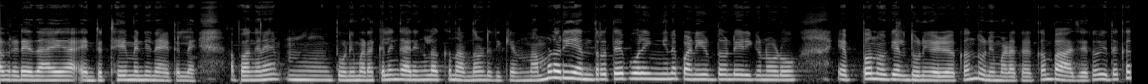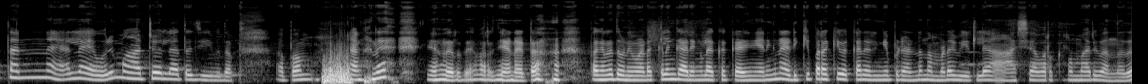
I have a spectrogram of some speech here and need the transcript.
അവരുടേതായ എന്റർടൈൻമെന്റിനായിട്ടല്ലേ അപ്പോൾ അങ്ങനെ തുണി മടക്കലും കാര്യങ്ങളൊക്കെ നടന്നുകൊണ്ടിരിക്കുകയാണ് നമ്മളൊരു യന്ത്രത്തെ പോലെ ഇങ്ങനെ പണിയെടുത്തുകൊണ്ടേ ഇരിക്കണോടോ എപ്പോൾ നോക്കിയാലും തുണി കഴുകാം തുണി മടക്കാം പാചകം ഇതൊക്കെ തന്നെ അല്ലേ? ഒരു മാറ്റമില്ലാത്ത ജീവിതം. അപ്പം അങ്ങനെ ഞാൻ വെറുതെ പറഞ്ഞതാണ് കേട്ടോ. അപ്പം അങ്ങനെ തുണി മടക്കലും കാര്യങ്ങളൊക്കെ കഴിഞ്ഞ് ഞാനിങ്ങനെ അടുക്കി പറക്കി വെക്കാൻ ഒരുങ്ങിയപ്പോഴാണ് നമ്മുടെ വീട്ടിലെ ആശാ വർക്കർമാർ വന്നത്.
